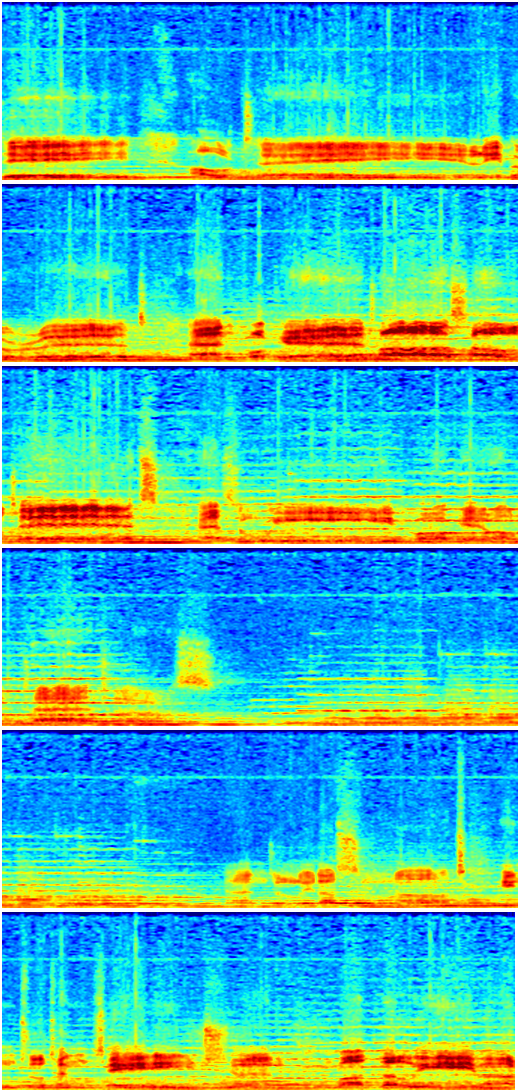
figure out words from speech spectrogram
stay. I'll deliberate and forget us our debts as we forget our debtors. And lead us not into temptation, but deliver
